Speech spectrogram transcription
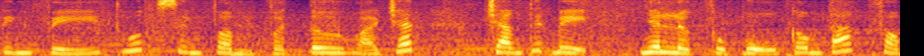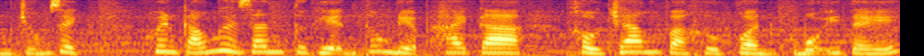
kinh phí, thuốc, sinh phẩm, vật tư, hóa chất, trang thiết bị, nhân lực phục vụ công tác phòng chống dịch, khuyên cáo người dân thực hiện thông điệp 2K, khẩu trang và khử khuẩn của Bộ Y tế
